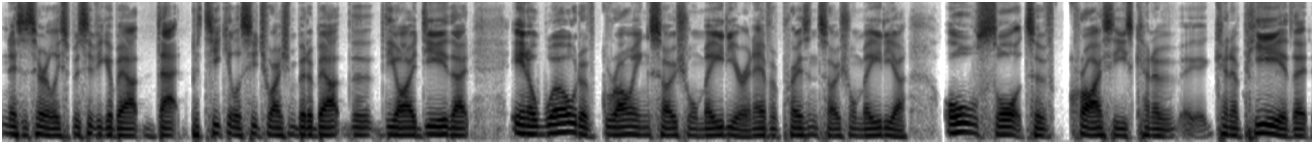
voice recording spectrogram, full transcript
necessarily specific about that particular situation, but about the the idea that in a world of growing social media and ever present social media, all sorts of crises can have, can appear that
